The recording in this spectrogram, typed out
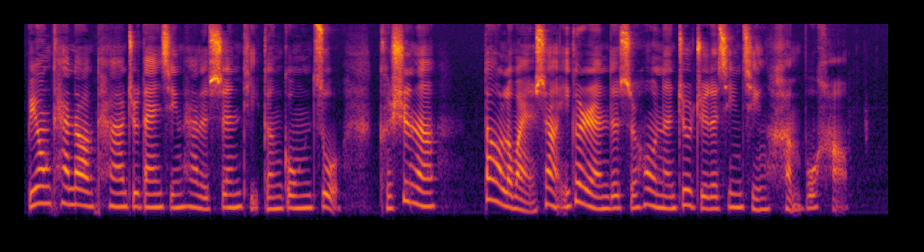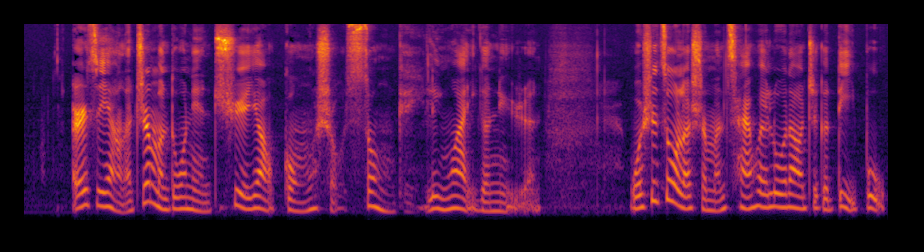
不用看到他就担心他的身体跟工作。可是呢，到了晚上一个人的时候呢，就觉得心情很不好。儿子养了这么多年，却要拱手送给另外一个女人。我是做了什么才会落到这个地步？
